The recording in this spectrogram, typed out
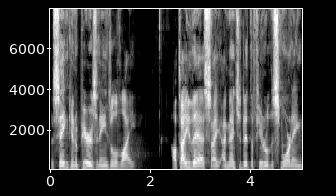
that Satan can appear as an angel of light. I'll tell you this I, I mentioned it at the funeral this morning.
